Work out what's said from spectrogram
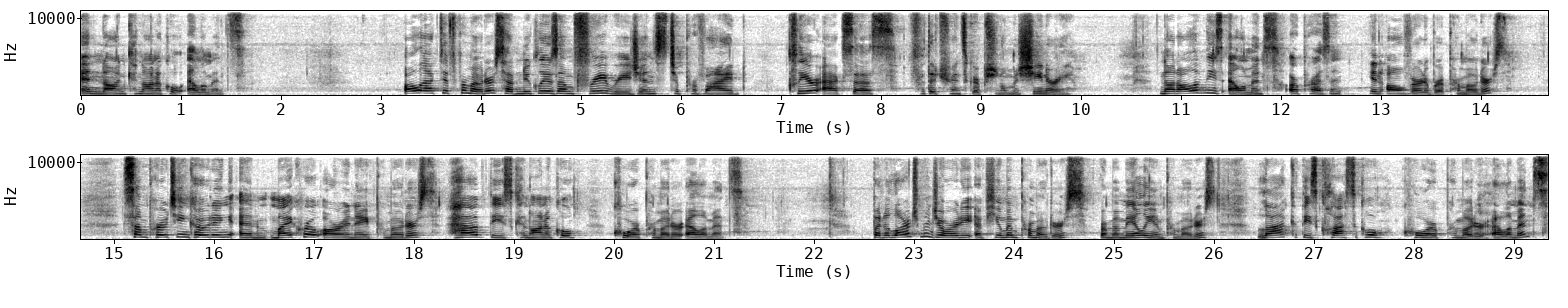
and non-canonical elements. All active promoters have nucleosome-free regions to provide clear access for the transcriptional machinery. Not all of these elements are present in all vertebrate promoters. Some protein coding and microRNA promoters have these canonical core promoter elements. But a large majority of human promoters, or mammalian promoters, lack these classical core promoter elements,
